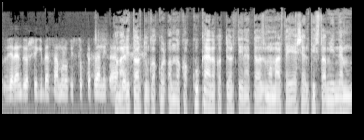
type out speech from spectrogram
ugye rendőrségi beszámolók is szoktak lenni. Tehát ha már itt tartunk, akkor annak a kukának a története az ma már teljesen tiszta, ami nem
